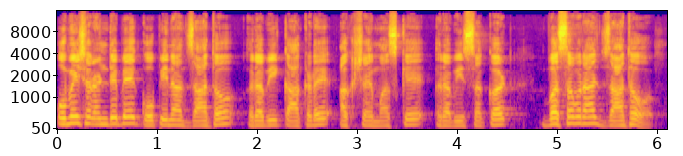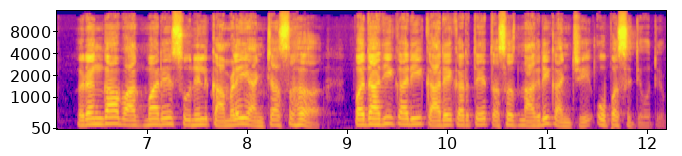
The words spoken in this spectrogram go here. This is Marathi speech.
उमेश रणदिबे गोपीनाथ जाधव रवी काकडे अक्षय मस्के रवी सकट बसवराज जाधव रंगा वाघमारे सुनील कांबळे यांच्यासह पदाधिकारी कार्यकर्ते तसंच नागरिकांची उपस्थिती होती.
